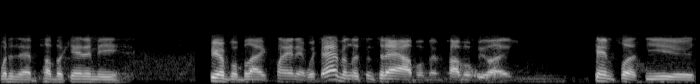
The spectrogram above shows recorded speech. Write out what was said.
what is that? Public Enemy, Fear of a Black Planet, which I haven't listened to that album in probably like ten plus years.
